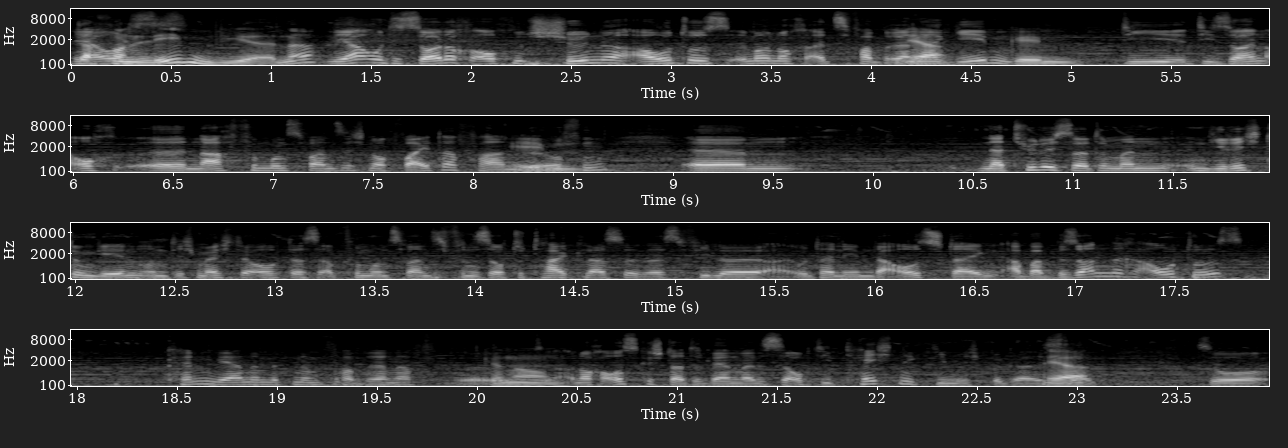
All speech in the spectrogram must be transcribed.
Ja, Davon es- leben wir. Ne? Ja, und es soll doch auch schöne Autos immer noch als Verbrenner Ja, geben. geben. Die, die sollen auch äh, nach 25 noch weiterfahren Eben. dürfen. Ähm, natürlich sollte man in die Richtung gehen und ich möchte auch, dass ab 25, ich finde es auch total klasse, dass viele Unternehmen da aussteigen. Aber besondere Autos können gerne mit einem Verbrenner äh, Genau. noch ausgestattet werden, weil das ist auch die Technik, die mich begeistert. Ja. So,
